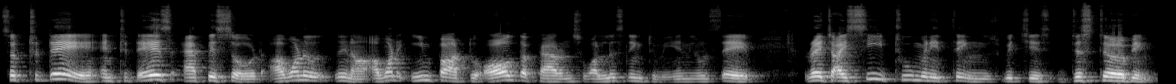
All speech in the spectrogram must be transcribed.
so today in today's episode i want to you know i want to impart to all the parents who are listening to me and you'll say rich i see too many things which is disturbing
